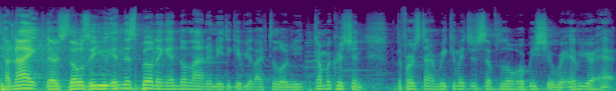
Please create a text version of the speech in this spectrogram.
Tonight, there's those of you in this building and online who need to give your life to the Lord. You need to become a Christian for the first time, recommit yourself to the Lord, or be sure wherever you're at.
